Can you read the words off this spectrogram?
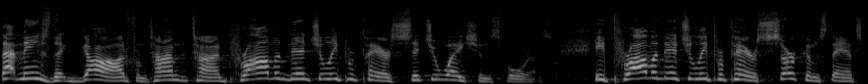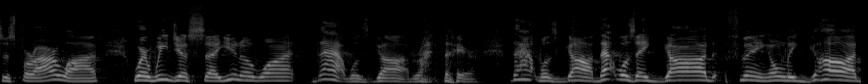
that means that God, from time to time, providentially prepares situations for us. He providentially prepares circumstances for our life where we just say, you know what? That was God right there. That was God. That was a God thing. Only God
